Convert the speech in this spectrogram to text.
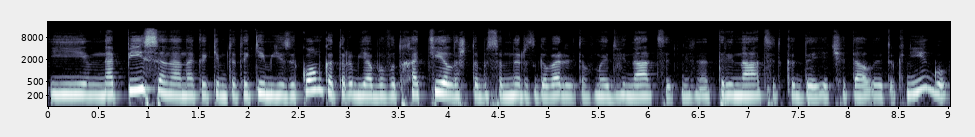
и написана она каким-то таким языком, которым я бы вот хотела, чтобы со мной разговаривали там в мои 12, не знаю, 13, когда я читала эту книгу,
